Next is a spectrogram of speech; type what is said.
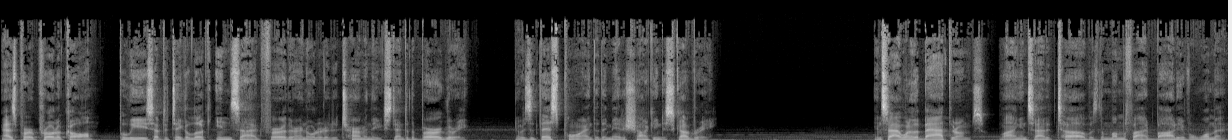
As per protocol, police have to take a look inside further in order to determine the extent of the burglary. It was at this point that they made a shocking discovery. Inside one of the bathrooms, lying inside a tub, was the mummified body of a woman.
